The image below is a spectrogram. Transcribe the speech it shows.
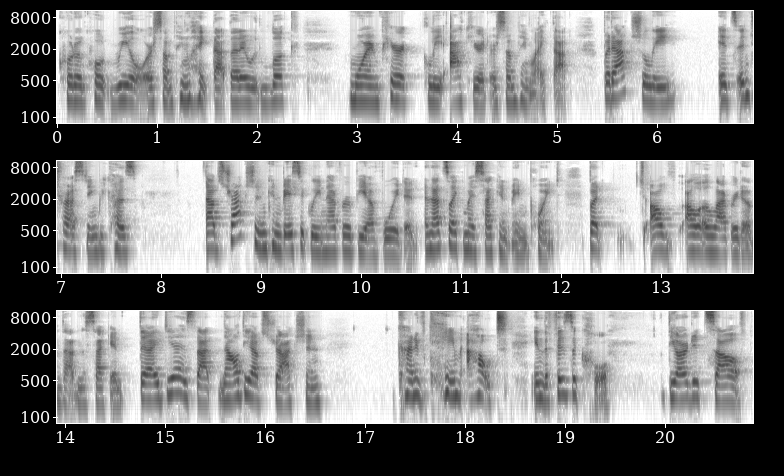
quote unquote real or something like that that it would look more empirically accurate or something like that. But actually it's interesting because abstraction can basically never be avoided and that's like my second main point. But i'll i'll elaborate on that in a second. The idea is that now the abstraction kind of came out in the physical. The art itself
